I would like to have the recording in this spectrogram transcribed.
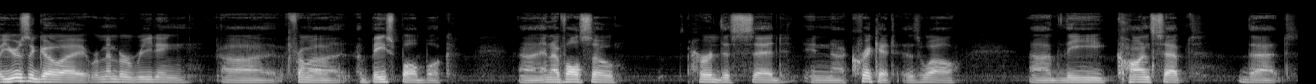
Years ago, I remember reading uh, from a, a, baseball book, uh, and I've also heard this said in uh, cricket as well. Uh, the concept that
